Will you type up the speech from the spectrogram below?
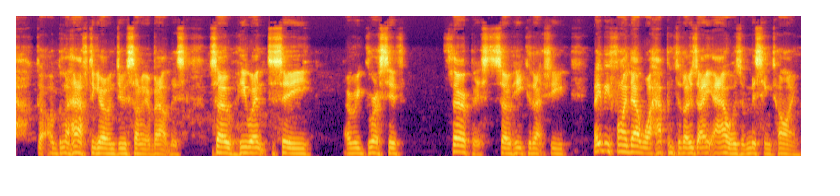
I'm going to have to go and do something about this. So he went to see a regressive therapist so he could actually maybe find out what happened to those eight hours of missing time.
